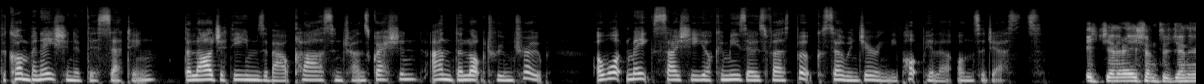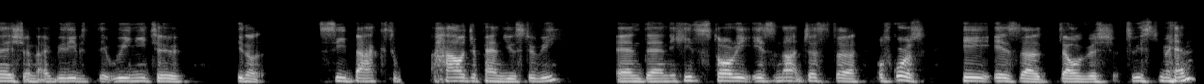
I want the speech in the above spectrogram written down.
The combination of this setting, the larger themes about class and transgression, and the locked room trope are what makes Seishi Yokomizo's first book so enduringly popular, On suggests. It's generation to generation. I believe that we need to, you know, see back to how Japan used to be. And then his story is not just, uh, of course, he is a Delvish twist man,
